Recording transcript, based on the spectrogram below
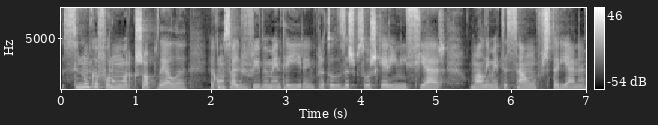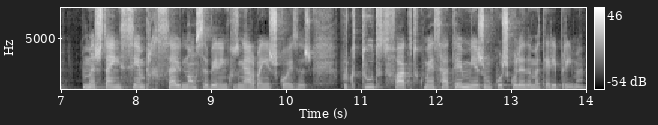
Se nunca for um workshop dela, aconselho-vos vivamente a irem para todas as pessoas que querem iniciar uma alimentação vegetariana mas têm sempre receio de não saberem cozinhar bem as coisas, porque tudo de facto começa até mesmo com a escolha da matéria-prima.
